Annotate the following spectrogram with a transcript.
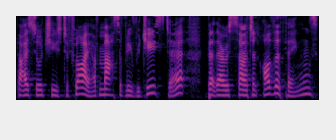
but I still choose to fly. I've massively reduced it, but there are certain other things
